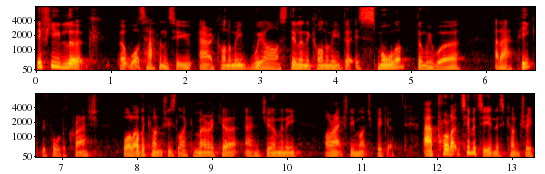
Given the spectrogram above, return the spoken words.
If you look at what's happened to our economy, we are still an economy that is smaller than we were at our peak before the crash, while other countries like America and Germany are actually much bigger. Our productivity in this country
